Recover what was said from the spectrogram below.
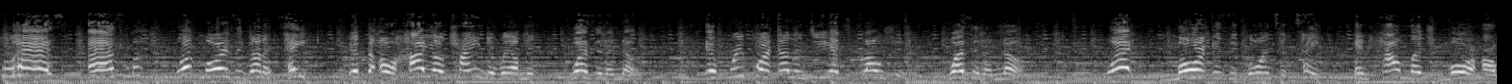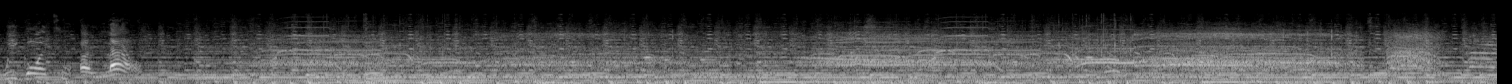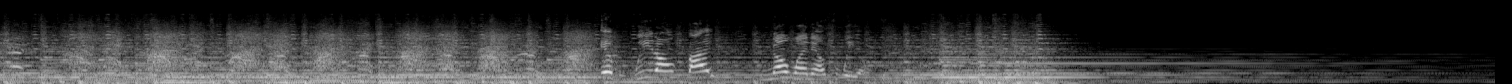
who has asthma? What more is it going to take if the Ohio train derailment wasn't enough? If Freeport LNG explosion wasn't enough? What more is it going to take? And how much more are we going to allow? Don't fight, no one else will.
